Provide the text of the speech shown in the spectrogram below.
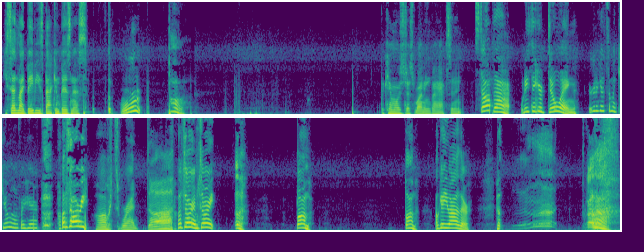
He said my baby's back in business. The camera was just running by accident. Stop that! What do you think you're doing? You're gonna get someone killed over here. I'm sorry! Oh, it's red. Duh. I'm sorry, I'm sorry. Ugh. Bum. Bum. I'll get you out of there. Ugh.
